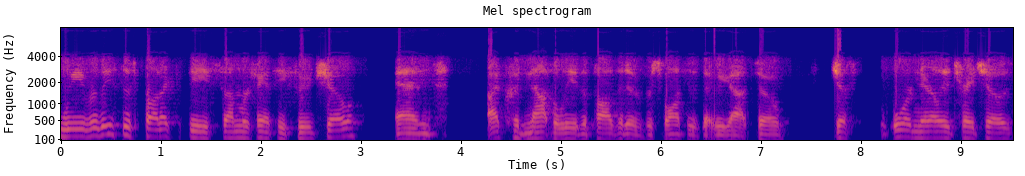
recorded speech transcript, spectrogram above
we released this product at the Summer Fancy Food Show, and I could not believe the positive responses that we got. So, just ordinarily trade shows,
